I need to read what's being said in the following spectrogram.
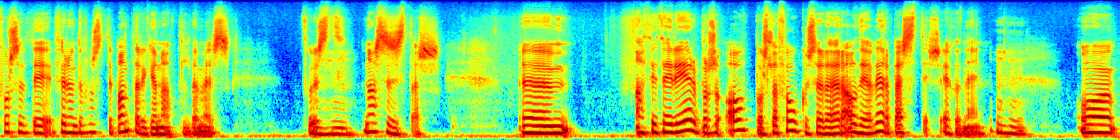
fórseti, bandaríkjana til dæmis, þú veist mm -hmm. narsisistar um, af því þeir eru bara svo ofbáslega fókuseraðir á því að vera bestir einhvern veginn Mhm. og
